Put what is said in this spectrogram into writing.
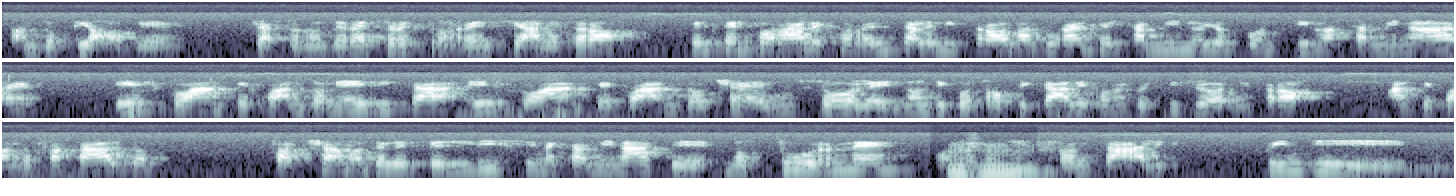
quando piove, certo non deve essere torrenziale, però se il temporale torrenziale mi trova durante il cammino io continuo a camminare esco anche quando nevica, esco anche quando c'è un sole, non dico tropicale come questi giorni, però anche quando fa caldo, facciamo delle bellissime camminate notturne con mm-hmm. le luci frontali, quindi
